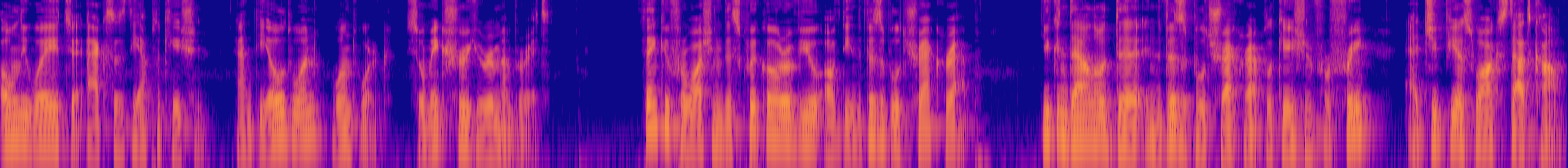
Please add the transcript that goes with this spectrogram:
only way to access the application, and the old one won't work, so make sure you remember it. Thank you for watching this quick overview of the Invisible Tracker app. You can download the Invisible Tracker application for free at gpswox.com.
